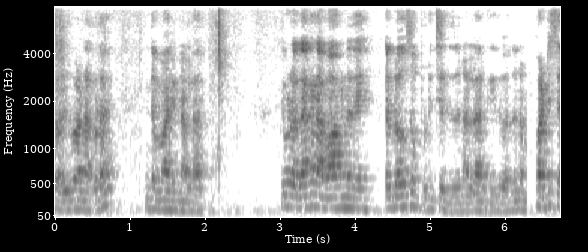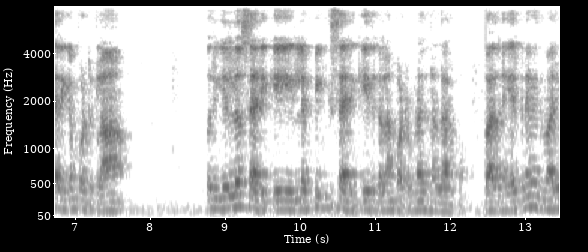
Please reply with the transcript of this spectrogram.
சொல்வானா கூட இந்த மாதிரி நல்லாயிருக்கும். இவ்வளோ தாங்க நான் வாங்கினது. இந்த ப்ளவுஸும் பிடிச்சிருந்தது. நல்லாயிருக்கு. இது வந்து நம்ம பட்டு சாரிக்கும் போட்டுக்கலாம். ஒரு எல்லோ சாரிக்கு இல்லை பிங்க் சாரிக்கு இதுக்கெல்லாம் போட்டோம்னா இது நல்லாயிருக்கும். நான் ஏற்கனவே இது மாதிரி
